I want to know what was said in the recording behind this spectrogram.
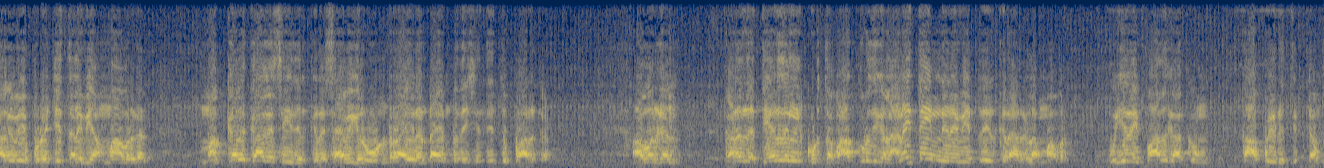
ஆகவே புரட்சி தலைவி அம்மா அவர்கள் மக்களுக்காக செய்திருக்கிற சேவைகள் ஒன்றா இரண்டா என்பதை சிந்தித்து பாருங்கள். அவர்கள் கடந்த தேர்தலில் கொடுத்த வாக்குறுதிகள் அனைத்தையும் நிறைவேற்றி இருக்கிறார்கள் அம்மா அவர் உயிரை பாதுகாக்கும் காப்பீடு திட்டம்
